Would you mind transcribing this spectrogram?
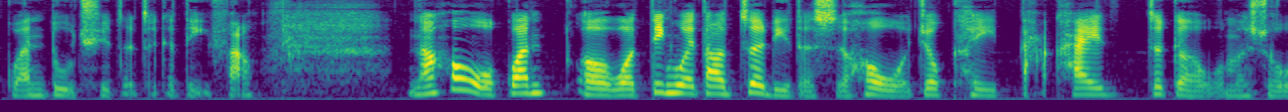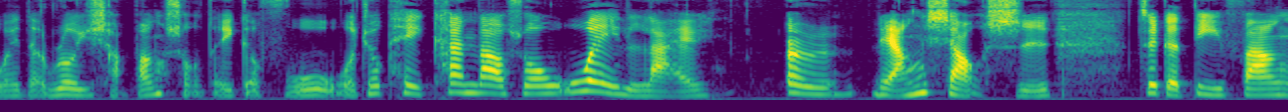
关渡区的这个地方。然后我关呃，我定位到这里的时候，我就可以打开这个我们所谓的弱雨小帮手的一个服务，我就可以看到说未来二两小时这个地方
